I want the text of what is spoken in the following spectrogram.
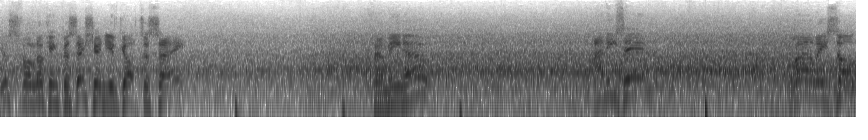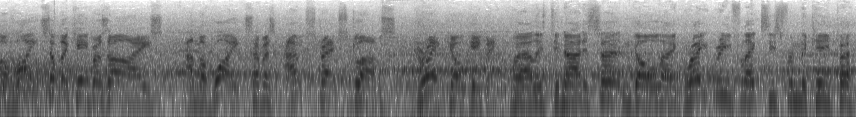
Useful looking position, you've got to say. Firmino. And he's in. Well, he saw the whites of the keeper's eyes and the whites of his outstretched gloves. Great goalkeeping. Well, he's denied a certain goal there. Great reflexes from the keeper.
